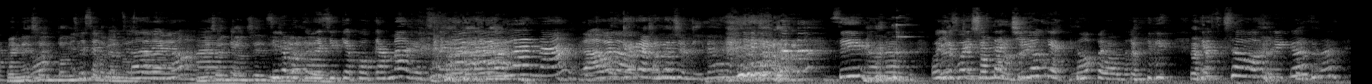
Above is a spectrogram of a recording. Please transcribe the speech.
a Van En ese entonces En ese todavía no. entonces- ¿Todavía no? En ese Ah, entonces Sí, no, porque voy a de- decir que poca madre. Te estoy dando lana. Ah, bueno, ¿Por qué regalas el dinero? Sí, no, no. Oye, ¿Crees güey, sí está chido que. No, pero no. ¿Crees que somos ricos? ¿no?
